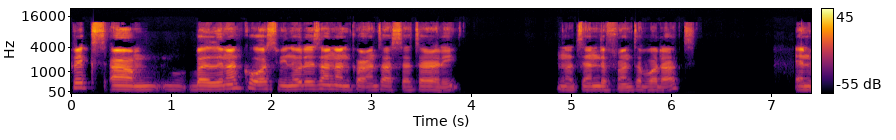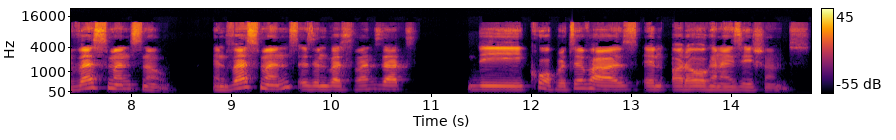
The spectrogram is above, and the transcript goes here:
Fixed um building at cost, we know there's a non-current asset already. Nothing different about that. Investments now. Investments is investments that the cooperative has in other organizations.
